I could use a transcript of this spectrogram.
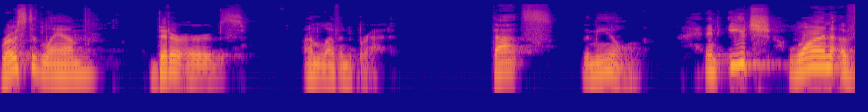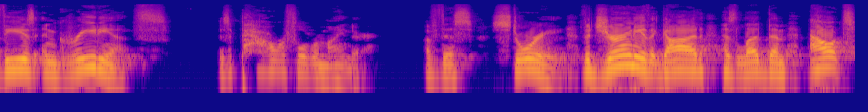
Roasted lamb, bitter herbs, unleavened bread. That's the meal. And each one of these ingredients is a powerful reminder of this story, the journey that God has led them out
